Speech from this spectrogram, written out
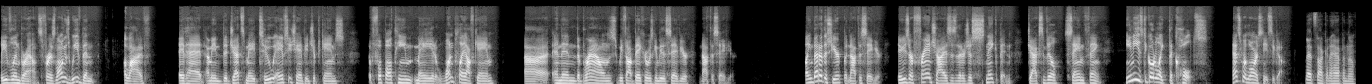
Cleveland Browns. For as long as we've been alive, They've had, I mean, the Jets made two AFC championship games. The football team made one playoff game. Uh, and then the Browns, we thought Baker was going to be the savior, not the savior. Playing better this year, but not the savior. These are franchises that are just snake bitten. Jacksonville, same thing. He needs to go to like the Colts. That's where Lawrence needs to go. That's not going to happen though.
